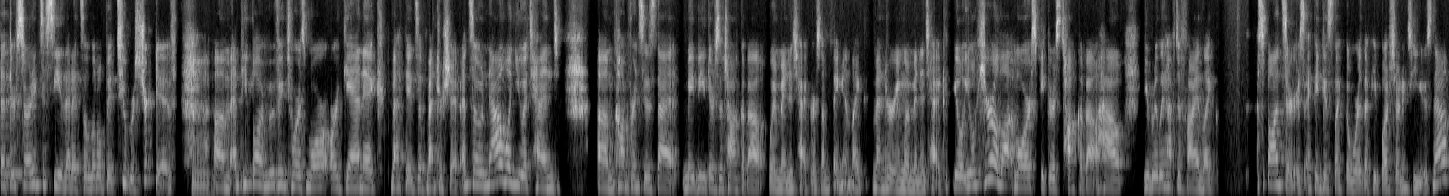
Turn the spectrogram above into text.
that they're starting to see that it's a little bit too restrictive. Mm-hmm. Um, and people are moving towards more organic methods of mentorship. And so now when you attend um, conferences that maybe there's a talk about women in tech or something and like mentoring women in tech, you'll, you'll hear a lot more speakers talk about how you really have to find like sponsors i think is like the word that people are starting to use now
